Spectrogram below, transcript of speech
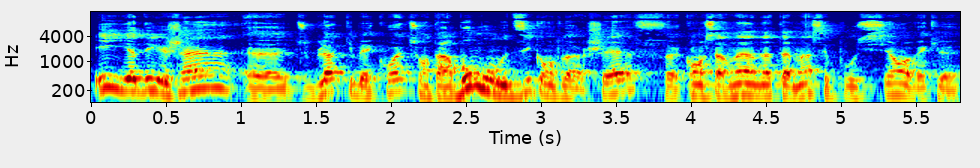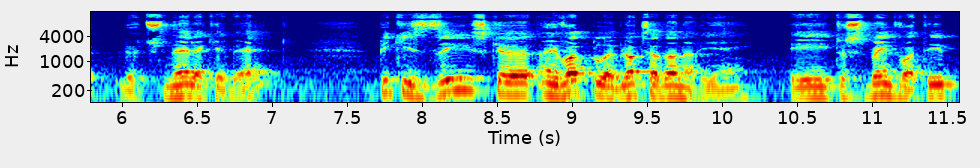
Et il y a des gens euh, du Bloc québécois qui sont en beau maudit contre leur chef, euh, concernant notamment ses positions avec le, tunnel à Québec, puis qui se disent qu'un vote pour le Bloc, ça donne rien, et tout aussi bien de voter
